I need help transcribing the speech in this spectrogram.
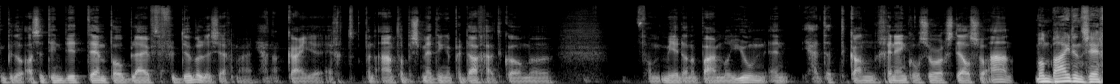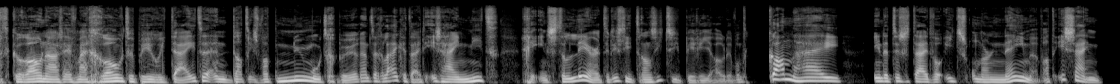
ik bedoel, als het in dit tempo blijft verdubbelen, zeg maar, ja, dan kan je echt op een aantal besmettingen per dag uitkomen van meer dan een paar miljoen. En ja, dat kan geen enkel zorgstelsel aan. Want Biden zegt: corona is even mijn grote prioriteiten en dat is wat nu moet gebeuren. En tegelijkertijd is hij niet geïnstalleerd. Het is die transitieperiode. Want kan hij in de tussentijd wel iets ondernemen? Wat is zijn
